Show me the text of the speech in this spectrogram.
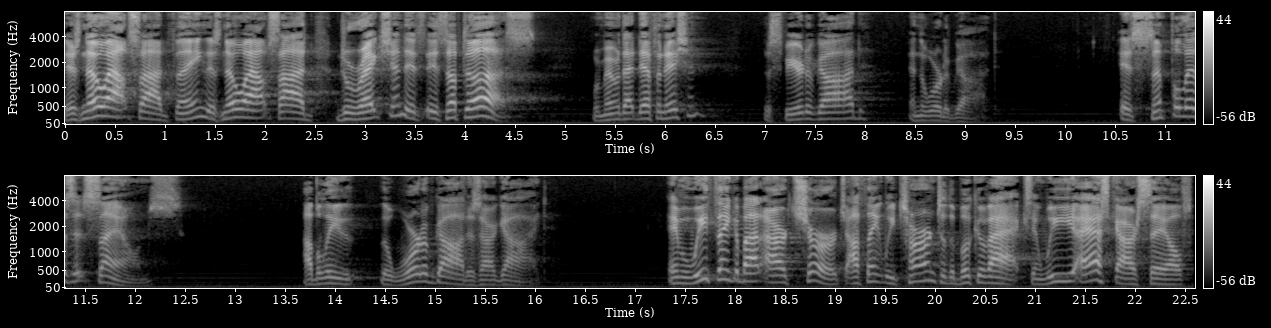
There's no outside thing, there's no outside direction. It's, it's up to us. Remember that definition? The Spirit of God and the Word of God. As simple as it sounds, I believe the Word of God is our guide. And when we think about our church, I think we turn to the book of Acts and we ask ourselves,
